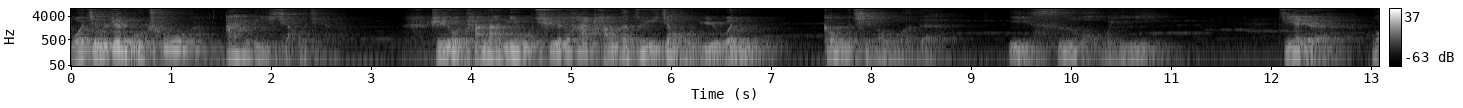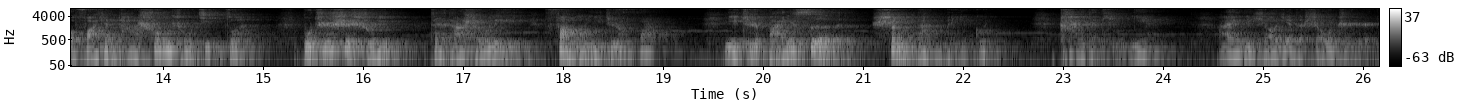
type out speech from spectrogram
我竟认不出艾丽小姐了，只有她那扭曲拉长的嘴角余纹，勾起了我的一丝回忆。接着，我发现她双手紧攥，不知是谁在她手里放了一枝花，一枝白色的圣诞玫瑰，开得挺艳。艾迪小姐的手指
